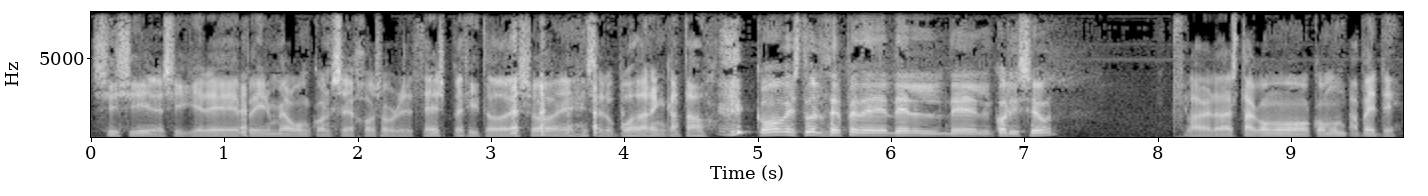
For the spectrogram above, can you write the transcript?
Sí, sí, eh, si quiere pedirme algún consejo sobre el césped y todo eso, eh, se lo puedo dar encantado. ¿Cómo ves tú el césped del, del Coliseum? Pues la verdad está como, como un tapete.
